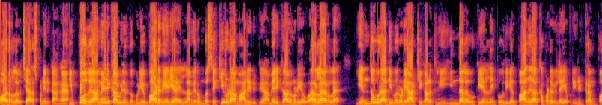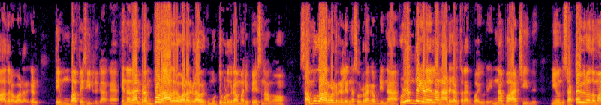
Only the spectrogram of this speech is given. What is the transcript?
பார்டர்ல வச்சு அரெஸ்ட் பண்ணிருக்காங்க இப்போது அமெரிக்காவில் இருக்கக்கூடிய பார்டர் ஏரியா எல்லாமே ரொம்ப செக்யூர்டா மாறி இருக்கு அமெரிக்காவினுடைய வரலாறுல எந்த ஒரு அதிபருடைய ஆட்சி காலத்திலையும் இந்த அளவுக்கு எல்லை பகுதிகள் பாதுகாக்கப்படவில்லை அப்படின்னு ட்ரம்ப் ஆதரவாளர்கள் தெம்பா பேசிட்டு இருக்காங்க. என்னதான் ட்ரம்ப்போட ஆதரவாளர்கள் அவருக்கு முட்டு கொடுக்குற மாதிரி பேசினாலும் சமூக ஆர்வலர்கள் என்ன சொல்றாங்க அப்படின்னா குழந்தைகளை எல்லாம் நாடு கடத்துறாருப்பா இவரு. என்னப்பா ஆட்சி இது? நீ வந்து சட்டவிரோதமா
